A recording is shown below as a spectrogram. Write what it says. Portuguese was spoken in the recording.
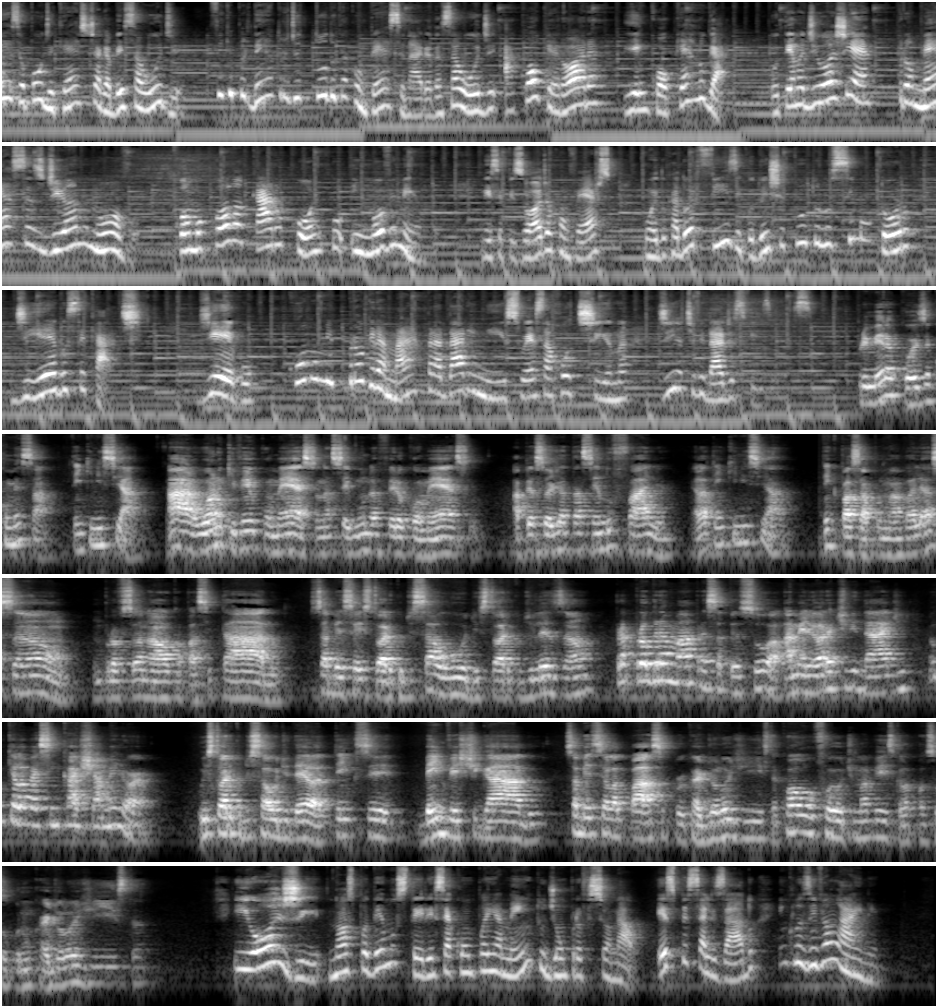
Esse é o podcast HB Saúde. Fique por dentro de tudo que acontece na área da saúde a qualquer hora e em qualquer lugar. O tema de hoje é Promessas de Ano Novo Como colocar o corpo em movimento. Nesse episódio, eu converso com o educador físico do Instituto Luci Montoro, Diego Secati. Diego, como me programar para dar início a essa rotina de atividades físicas? Primeira coisa é começar, tem que iniciar. Ah, o ano que vem eu começo, na segunda-feira eu começo. A pessoa já está sendo falha, ela tem que iniciar. Tem que passar por uma avaliação, um profissional capacitado, saber seu histórico de saúde, histórico de lesão, para programar para essa pessoa a melhor atividade no que ela vai se encaixar melhor. O histórico de saúde dela tem que ser bem investigado, saber se ela passa por cardiologista, qual foi a última vez que ela passou por um cardiologista. E hoje nós podemos ter esse acompanhamento de um profissional especializado, inclusive online.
